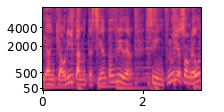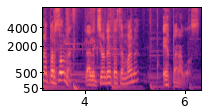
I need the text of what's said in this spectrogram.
y aunque ahorita no te sientas líder, si influye sobre una persona, la lección de esta semana es para vos.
